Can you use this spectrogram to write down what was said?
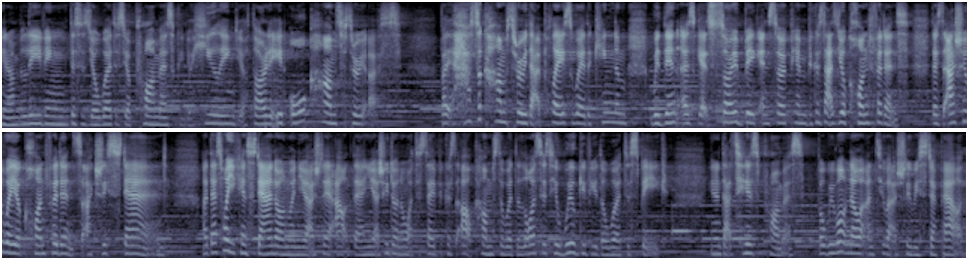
you know, I'm believing this is your word, this is your promise, your healing, your authority. It all comes through us. But it has to come through that place where the kingdom within us gets so big and so pure because that's your confidence. That's actually where your confidence actually stand. Like that's what you can stand on when you're actually out there and you actually don't know what to say because out comes the word. The Lord says He will give you the word to speak. You know, that's His promise. But we won't know it until actually we step out.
